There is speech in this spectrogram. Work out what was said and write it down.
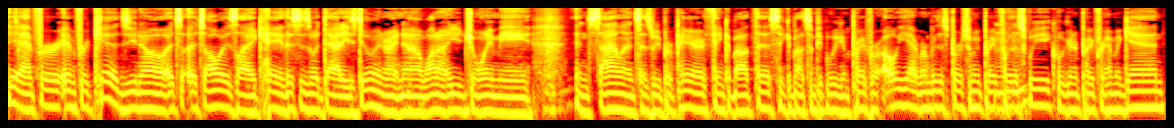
Yeah, and for and for kids, you know, it's it's always like, hey, this is what daddy's doing right now. Why don't you join me in silence as we prepare? Think about this. Think about some people we can pray for. Oh yeah, remember this person we prayed for this mm-hmm. week? We're gonna pray for him again.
